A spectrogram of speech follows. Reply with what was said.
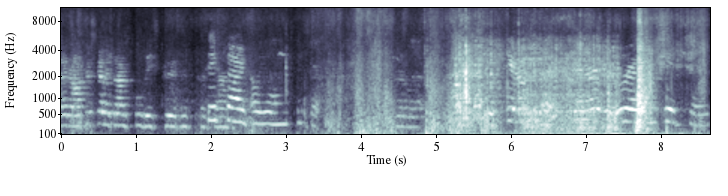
Wait, I'm just to pull these curtains. 'cause, This oh, you want to sit. Get over there. Get over there. Sit, sit.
